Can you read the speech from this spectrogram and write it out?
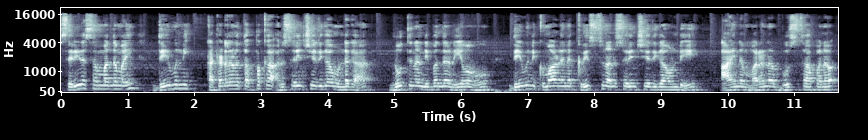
శరీర సంబంధమై దేవుని కట్టడలను తప్పక అనుసరించేదిగా ఉండగా నూతన నిబంధన నియమము దేవుని కుమారుడైన క్రీస్తును అనుసరించేదిగా ఉండి ఆయన మరణ భూస్థాపన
